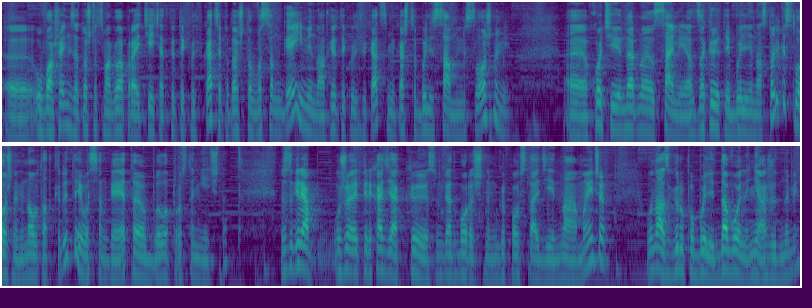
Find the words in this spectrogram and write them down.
э, уважение за то, что смогла пройти эти открытые квалификации, потому что в СНГ именно открытые квалификации, мне кажется, были самыми сложными. Э, хоть и, наверное, сами от закрытые были не настолько сложными, но вот открытые в СНГ это было просто нечто. Собственно говоря, уже переходя к отборочным групповой стадии на мейджор, у нас группы были довольно неожиданными.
